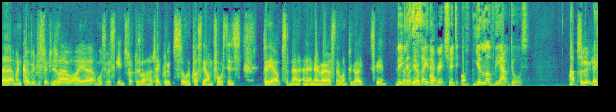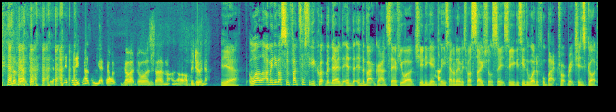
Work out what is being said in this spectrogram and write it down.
uh, and when COVID restrictions allow, I, am uh, also a ski instructor as well, and I take groups all across the armed forces to the Alps and, and, and anywhere else they want to go skiing. Needless so, yeah, to say, then, Richard, you love the outdoors. Absolutely, love the outdoors. yeah. Any chance I can get to out, go outdoors, um, I'll, I'll be doing it. Yeah. Well, I mean, you've got some fantastic equipment there in the, in the, in the background. So if you are tuning in, please head on over to our socials so, so you can see the wonderful backdrop Richard's got.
